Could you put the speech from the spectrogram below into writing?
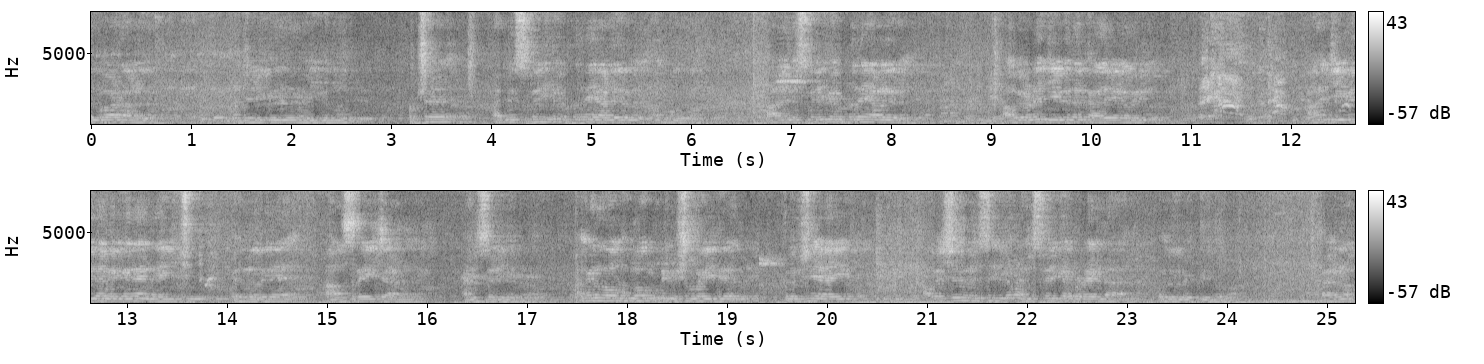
ഒരുപാട് ആളുകൾ ജനിക്കുന്നു മരിക്കുന്നു. പക്ഷെ അനുസ്മരിക്കപ്പെടുന്ന ആളുകൾ ആ അനുസ്മരിക്കപ്പെടുന്ന അവരുടെ ജീവിത കാലയളവിൽ ആ ജീവിതം എങ്ങനെ നയിച്ചു എന്നതിനെ ആശ്രയിച്ചാണ് അനുസ്മരിക്കപ്പെടുന്നത്. അങ്ങനെ നോക്കുമ്പോൾ കുട്ടി വിഷ്ണുവൈദ്യർ തീർച്ചയായും അനുസരി അനുസ്മരിക്കപ്പെടേണ്ട ഒരു വ്യക്തിത്വമാണ്. കാരണം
